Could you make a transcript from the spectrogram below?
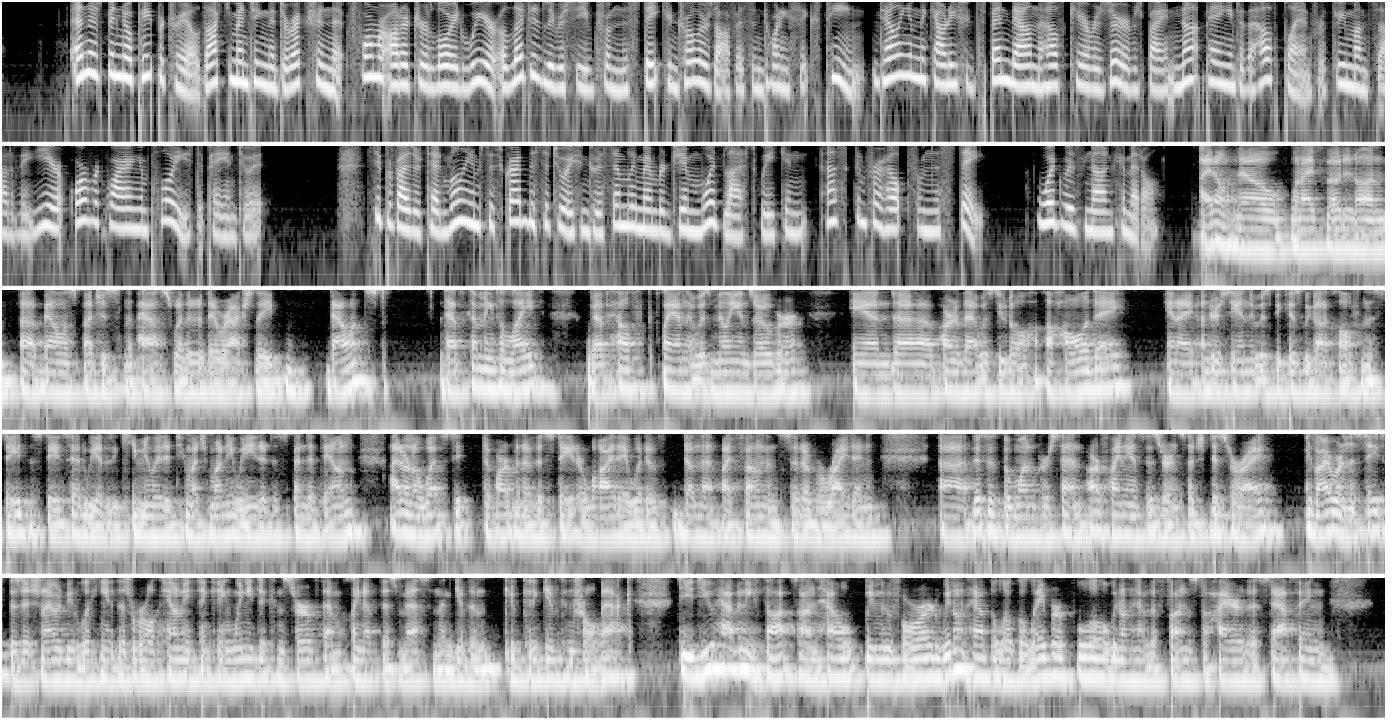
And there's been no paper trail documenting the direction that former auditor Lloyd Weer allegedly received from the state controller's office in 2016, telling him the county should spend down the health care reserves by not paying into the health plan for three months out of the year or requiring employees to pay into it. Supervisor Ted Williams described the situation to Assemblymember Jim Wood last week and asked him for help from the state. Wood was noncommittal. I don't know when I've voted on uh, balanced budgets in the past whether they were actually balanced. That's coming to light. We have health plan that was millions over, and uh, part of that was due to a holiday and I understand it was because we got a call from the state. The state said we had accumulated too much money. We needed to spend it down. I don't know what st- department of the state or why they would have done that by phone instead of writing. Uh, this is the 1%. Our finances are in such disarray. If I were in the state's position, I would be looking at this rural county thinking we need to conserve them, clean up this mess, and then give them give, give control back. Do you, do you have any thoughts on how we move forward? We don't have the local labor pool. We don't have the funds to hire the staffing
